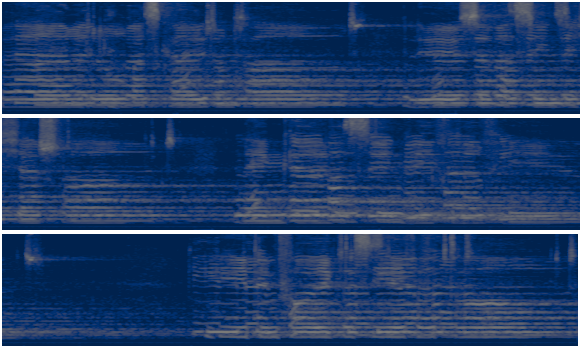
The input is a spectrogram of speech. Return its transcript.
Wärme du, was kalt und hart, löse, was in sich erstarrt, lenke, was den Weg verfehlt. Gib dem Volk, das dir vertraut,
